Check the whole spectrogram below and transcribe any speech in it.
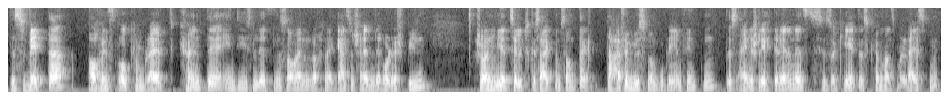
das Wetter, auch wenn es trocken bleibt, könnte in diesen letzten Saisonen noch eine ganz entscheidende Rolle spielen. Schon mir selbst gesagt am Sonntag, dafür müssen wir ein Problem finden. Das eine schlechte Rennen jetzt, das ist okay, das können wir uns mal leisten.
